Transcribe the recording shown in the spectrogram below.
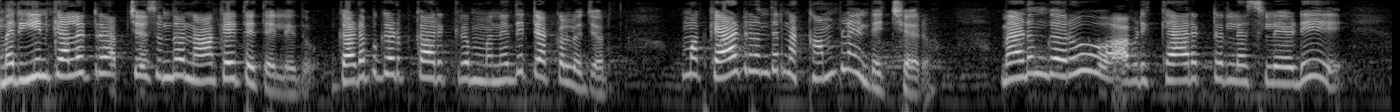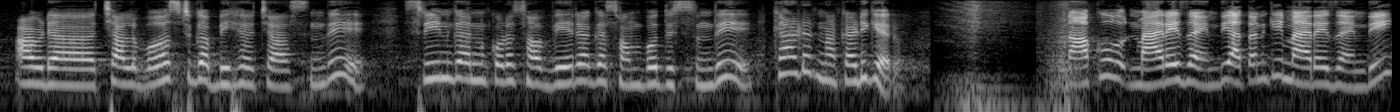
మరి ఈయనకి ఎలా ట్రాప్ చేసిందో నాకైతే తెలియదు గడప గడప కార్యక్రమం అనేది టెక్కల్లో జరుగుతుంది. మా క్యాడర్ అందరు నాకు కంప్లైంట్ ఇచ్చారు. మేడం గారు ఆవిడ క్యారెక్టర్లెస్ లేడీ ఆవిడ చాలా వర్స్ట్గా బిహేవ్ చేస్తుంది. శ్రీని గారిని కూడా స- వేరేగా సంబోధిస్తుంది. క్యాడర్ నాకు అడిగారు. నాకు మ్యారేజ్ అయింది అతనికి మ్యారేజ్ అయింది.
